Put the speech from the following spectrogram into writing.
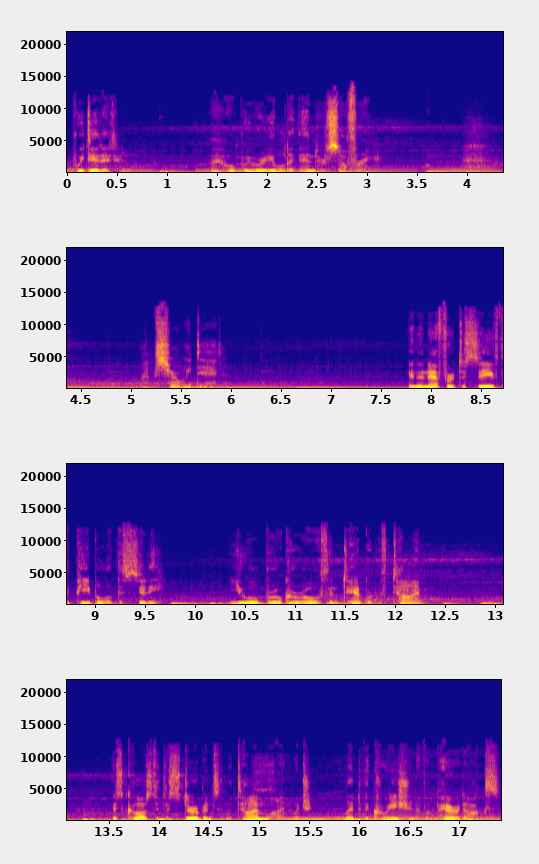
Hope we did it. I hope we were able to end her suffering. I'm sure we did. In an effort to save the people of the city, Yeul broke her oath and tampered with time. This caused a disturbance in the timeline, which led to the creation of a paradox.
